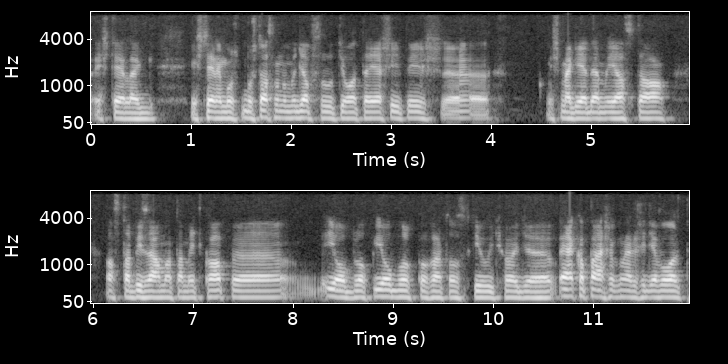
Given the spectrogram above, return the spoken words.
és tényleg, és tényleg most, most azt mondom, hogy abszolút jó a teljesítés, és megérdemli azt a, azt a bizalmat, amit kap. Jó, blokk, jó blokkokat oszt ki, úgyhogy elkapásoknál is ugye volt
